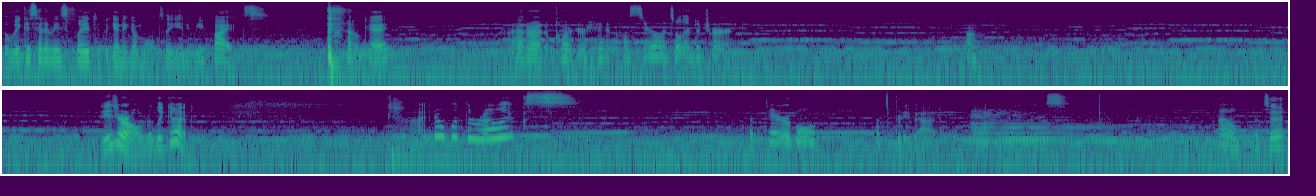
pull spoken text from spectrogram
The weakest enemies flee at the beginning of multi-enemy fights. okay. Add a random card. to Your hand it costs zero until end of turn. Huh. These are all really good know what the relics? Is that terrible? That's pretty bad. I want them anyways. Oh, that's it?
